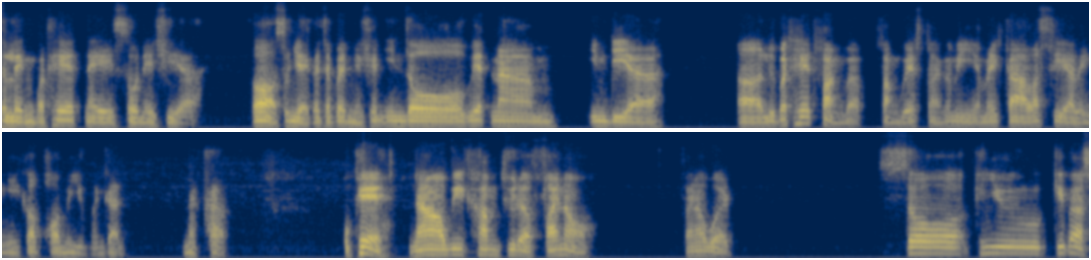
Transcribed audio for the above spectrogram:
จะเล็งประเทศในโซนเอเชีย ก็ส่วนใหญ่ก็จะเป็นอย่างเช่น อินโด เวียดนาม อินเดียอ่าหรือประเทศฝั่งแบบฝั่งเวสต์หน่อยก็มีอเมริการัสเซียอะไรอย่างนี้ก็พอมีอยู่เหมือนกันนะครับโอเค now we come to the final final word so can you give us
